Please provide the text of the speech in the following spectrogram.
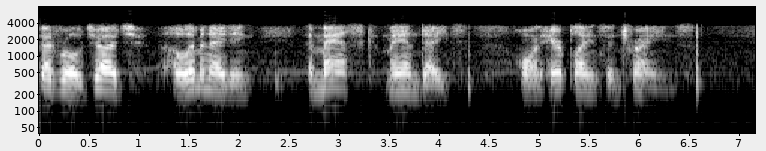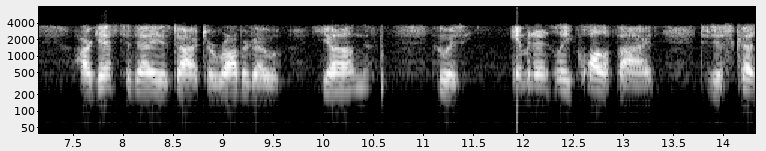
federal judge eliminating the mask mandates on airplanes and trains. Our guest today is Dr. Robert O. Young, who is eminently qualified to discuss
